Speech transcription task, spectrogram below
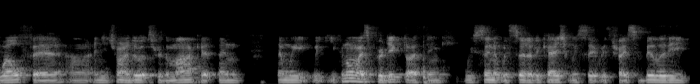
welfare uh, and you're trying to do it through the market, then then we, we, you can almost predict. I think we've seen it with certification, we see it with traceability.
